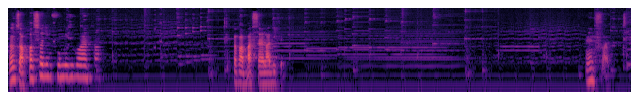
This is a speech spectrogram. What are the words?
Non so, posso di infumi su quanto? Poi fa abbassare la difesa. E infatti,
